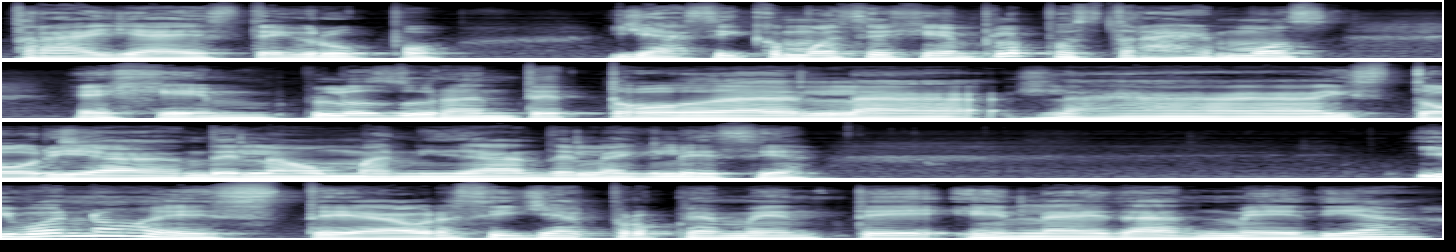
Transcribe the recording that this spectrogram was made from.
trae a este grupo. Y así como ese ejemplo, pues traemos ejemplos durante toda la, la historia de la humanidad, de la iglesia. Y bueno, este, ahora sí ya propiamente en la Edad Media,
